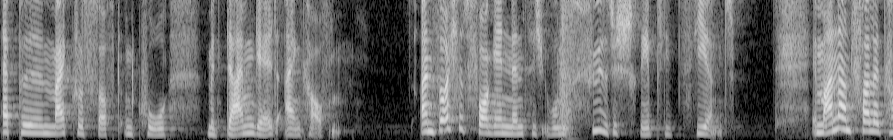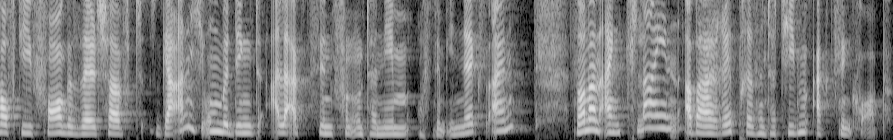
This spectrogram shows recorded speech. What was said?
Apple, Microsoft und Co. mit deinem Geld einkaufen. Ein solches Vorgehen nennt sich übrigens physisch replizierend. Im anderen Falle kauft die Fondsgesellschaft gar nicht unbedingt alle Aktien von Unternehmen aus dem Index ein, sondern einen kleinen, aber repräsentativen Aktienkorb.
